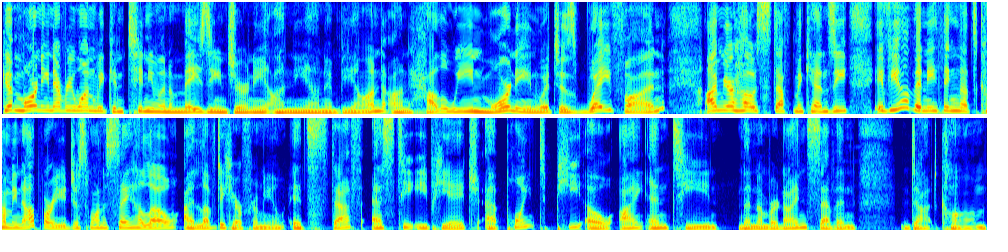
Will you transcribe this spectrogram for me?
Good morning, everyone. We continue an amazing journey on Neon and Beyond on Halloween morning, which is way fun. I'm your host, Steph McKenzie. If you have anything that's coming up or you just want to say hello, I love to hear from you. It's Steph, S T E P H, at point, P O I N T the number 97.com.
